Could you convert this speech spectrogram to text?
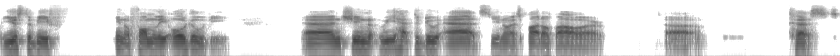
used to be, you know, formerly Ogilvy, and she we had to do ads, you know, as part of our uh, tests.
